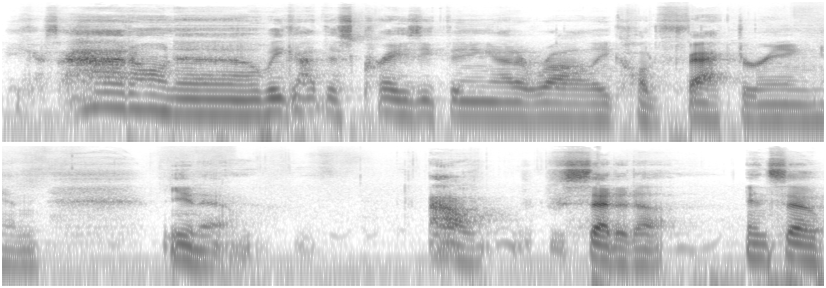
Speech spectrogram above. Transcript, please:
He goes, I don't know. We got this crazy thing out of Raleigh called factoring, and you know, I'll set it up. And so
